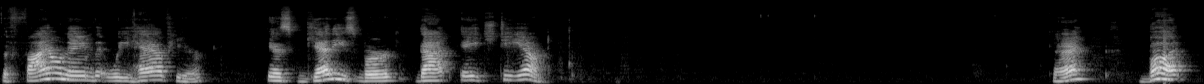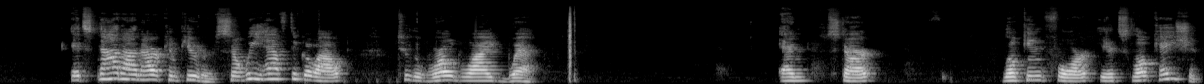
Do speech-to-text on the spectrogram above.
the file name that we have here is gettysburg.htm. Okay? But it's not on our computer, so we have to go out to the World Wide Web and start looking for its location.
